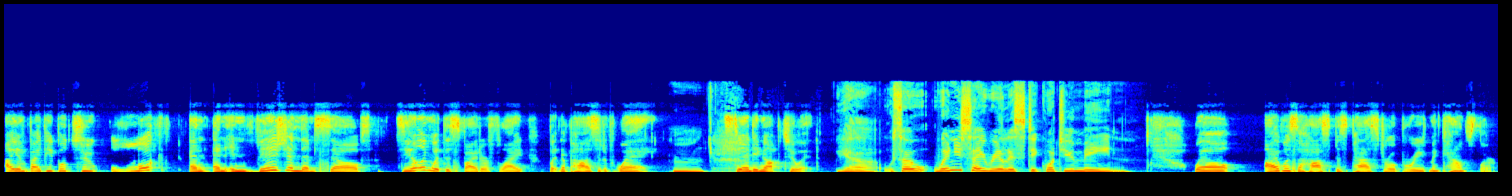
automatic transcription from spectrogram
I invite people to look and, and envision themselves dealing with this fight or flight, but in a positive way, mm. standing up to it. Yeah. So when you say realistic, what do you mean? Well, I was a hospice pastoral bereavement counselor,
